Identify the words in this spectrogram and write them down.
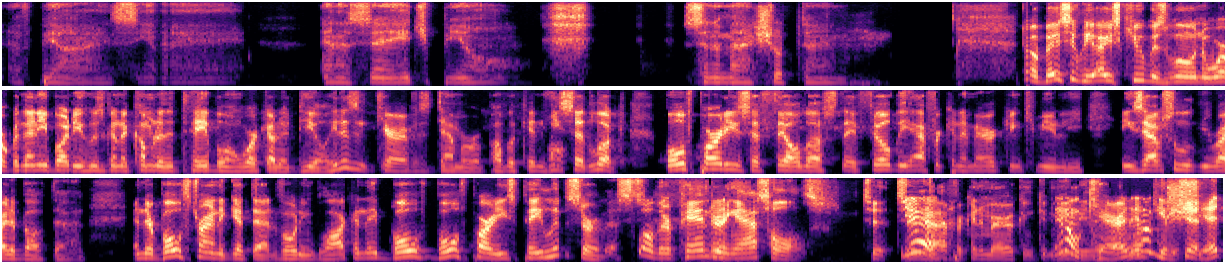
FBI, CIA, NSA, HBO, Cinemax, Showtime. No, basically, Ice Cube is willing to work with anybody who's going to come to the table and work out a deal. He doesn't care if it's Dem or Republican. He said, "Look, both parties have failed us. They failed the African American community." He's absolutely right about that. And they're both trying to get that voting block, and they both both parties pay lip service. Well, they're pandering assholes to, to the African American community. they don't care. They don't give a shit.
